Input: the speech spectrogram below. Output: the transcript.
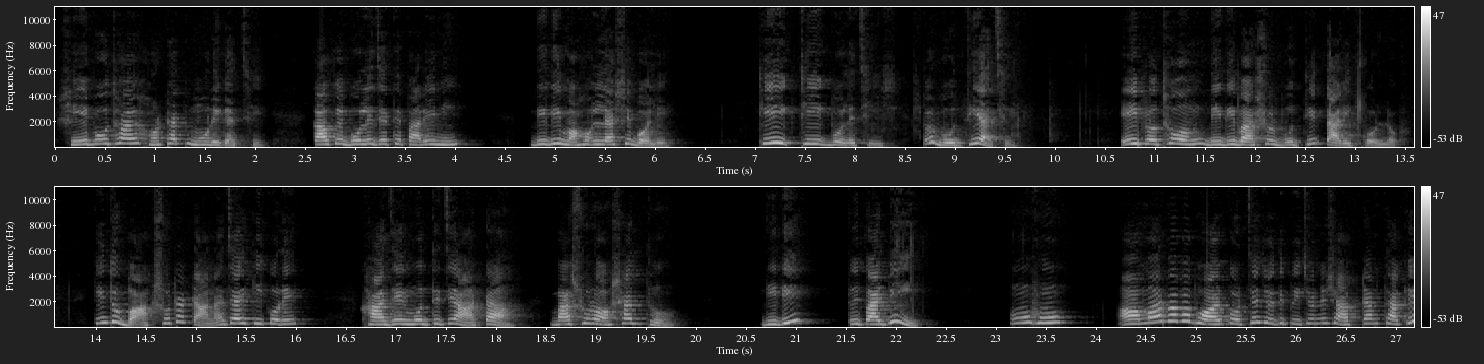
সে বোধহয় হঠাৎ মরে গেছে। কাউকে বলে যেতে পারেনি। দিদি মহল্লাসে বলে, ঠিক ঠিক বলেছিস, তোর বুদ্ধি আছে। এই প্রথম দিদি বাসুর বুদ্ধির তারিফ করল। কিন্তু বাক্সটা টানা যায় কি করে? খাঁজের মধ্যে যে আটা, বাসুর অসাধ্য। দিদি তুই পারবি? উহু, আমার বাবা ভয় করছে যদি পিছনে সাপ টাপ থাকে।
